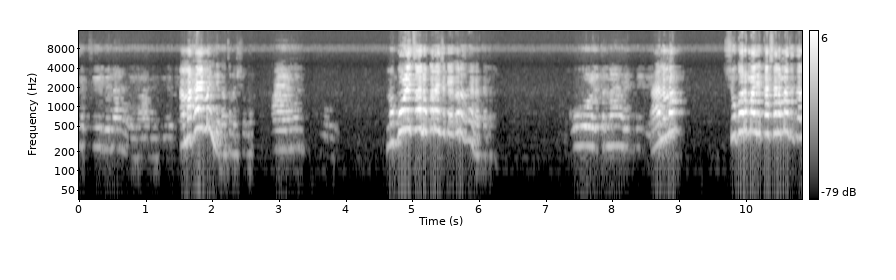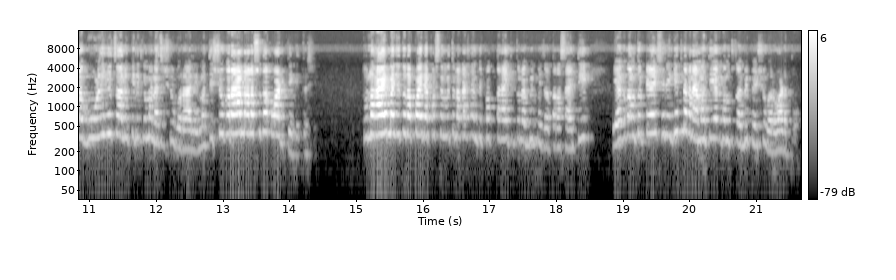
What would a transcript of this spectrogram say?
शक्ती बी नाही आम्ही गेलो. मग हाय म्हणली का तुला शुगर? हाय म्हणतो मग गोळी चालू करायची काय गरज आहे का त्याला? गोळी तर नाही दिली. आणि मग? शुगर म्हणजे कशाला म्हणते त्याला गोळी ही चालू केली की म्हणायची शुगर आली. मग ती शुगर आम्हाला सुद्धा वाटते की तशी. तुला आहे म्हणजे तुला पहिल्यापासून मी तुला काय सांगते फक्त आहे की तुला बीपीचा त्रास आहे. ती एकदम तू टेन्शन घेतलं का नाही मग ती एकदम तुझा बीपी शुगर वाढतो.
